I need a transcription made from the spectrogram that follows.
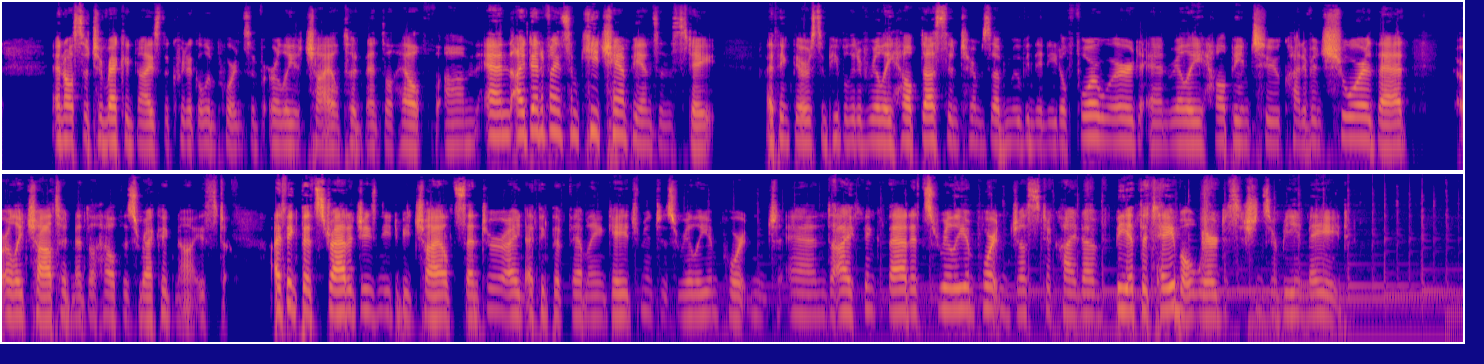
and also to recognize the critical importance of early childhood mental health um, and identifying some key champions in the state. I think there are some people that have really helped us in terms of moving the needle forward and really helping to kind of ensure that early childhood mental health is recognized. I think that strategies need to be child centered. I, I, think that family engagement is really important. And I think that it's really important just to kind of be at the table where decisions are being made.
